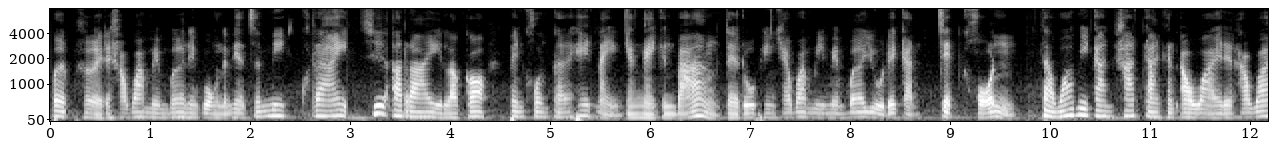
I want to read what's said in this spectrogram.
เปิดเผยนะครับว่าเมมเบอร์ในวงนั้นเนี่ยจะมีใคร ชื่ออะไรแล้วก็เป็นคนประเทศไหนยังไงกันบ้าง แต่รู้เพียงแค่ว่ามีเมมเบอร์อยู่ด้วยกัน 7 คน แต่ว่ามีการคาดการณ์กันเอาไว้นะครับว่า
